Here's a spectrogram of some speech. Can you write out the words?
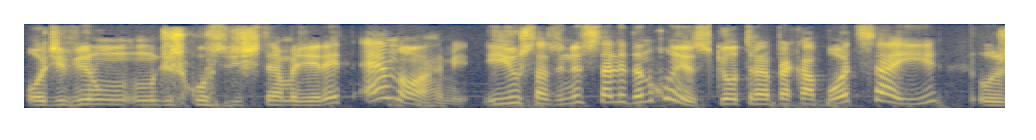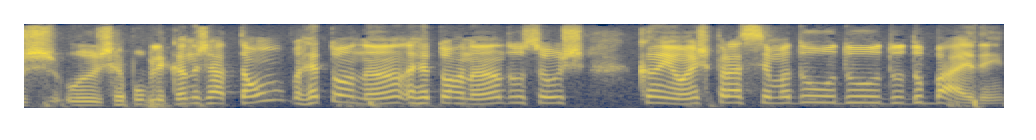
ou de vir um, um discurso de extrema direita é enorme. E os Estados Unidos está lidando com isso. Porque o Trump acabou de sair, os os, os republicanos já estão retornando, retornando os seus canhões para cima do, do, do, do, Biden.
